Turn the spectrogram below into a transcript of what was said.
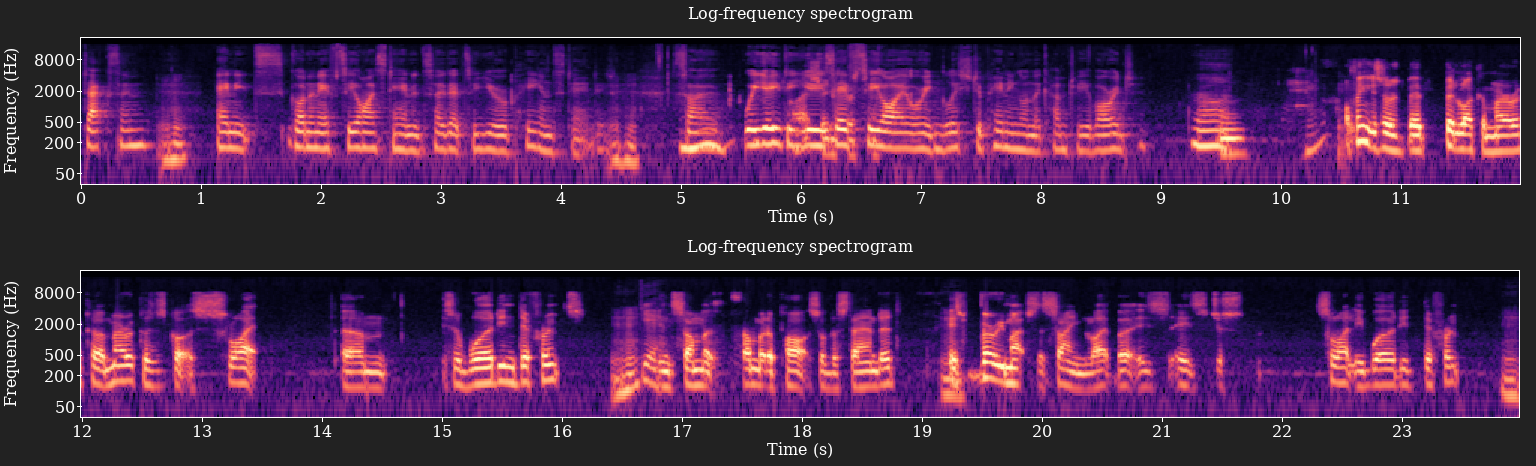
Dachshund and it's got an FCI standard so that's a European standard. Mm-hmm. So mm-hmm. we either That's use. FCI or English depending on the country of origin. Right. Mm. I think it's a bit, bit like America. America's got a slight, um, it's a wording difference mm-hmm. yeah in some of- some of the parts of the standard. Mm. It's very much the same, like, but it's it's just slightly worded different. Mm.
